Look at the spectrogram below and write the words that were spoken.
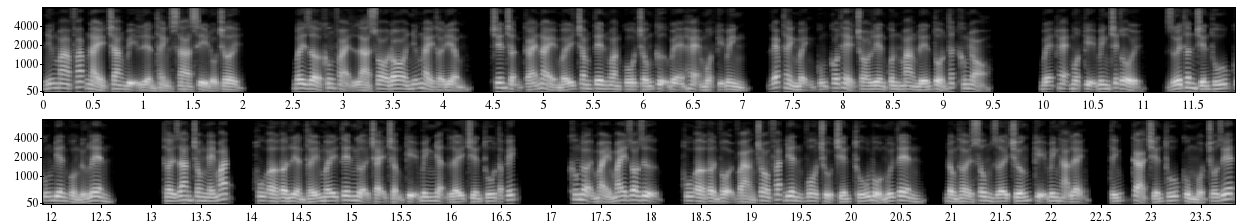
những ma pháp này trang bị liền thành xa xỉ đồ chơi. Bây giờ không phải là so đo những ngày thời điểm trên trận cái này mấy trăm tên ngoan cố chống cự bệ hẹ một kỵ binh, ghép thành mệnh cũng có thể cho liên quân mang đến tổn thất không nhỏ. Bệ hẹ một kỵ binh chết rồi, dưới thân chiến thú cũng điên cuồng đứng lên. Thời gian trong nháy mắt hù ở ẩn liền thấy mấy tên ngựa chạy chậm kỵ binh nhận lấy chiến thú tập kích. Không đợi mảy may do dự hù ở ẩn vội vàng cho phát điên vô chủ chiến thú bổ mũi tên, đồng thời xông dưới trướng kỵ binh hạ lệnh, tính cả chiến thú cùng một chỗ giết,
